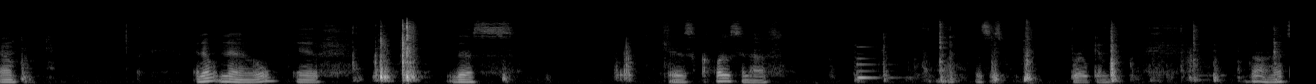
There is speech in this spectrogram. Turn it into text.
Well, I don't know if this is close enough. This is broken. But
